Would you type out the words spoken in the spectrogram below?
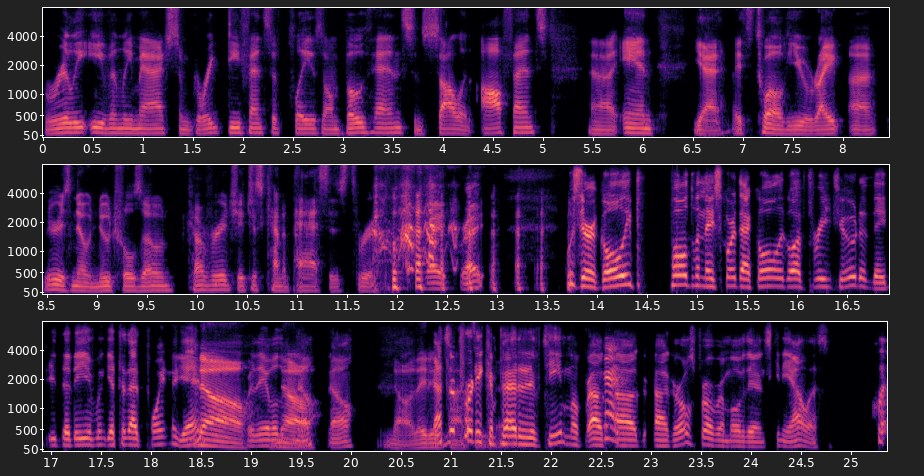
really evenly matched, some great defensive plays on both ends, some solid offense. Uh, and yeah, it's 12U, right? Uh, there is no neutral zone coverage. It just kind of passes through. right, right. Was there a goalie pulled when they scored that goal to go up three two? Did they did they even get to that point in the game? No. Were they able to? No, no. no, they didn't. That's a pretty do that. competitive team, uh, uh, Yeah. uh, uh, girls program over there in Skaneateles. Quite,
